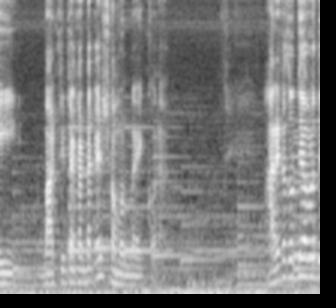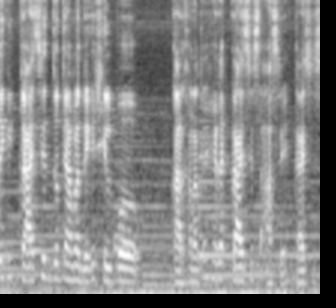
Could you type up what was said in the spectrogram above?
এই বাড়তি টাকাটাকে সমন্বয় করা। আর এটা যদি আমরা দেখি ক্রাইসিস যদি আমরা দেখি শিল্প কারখানাতে, সেটা ক্রাইসিস আছে ক্রাইসিস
